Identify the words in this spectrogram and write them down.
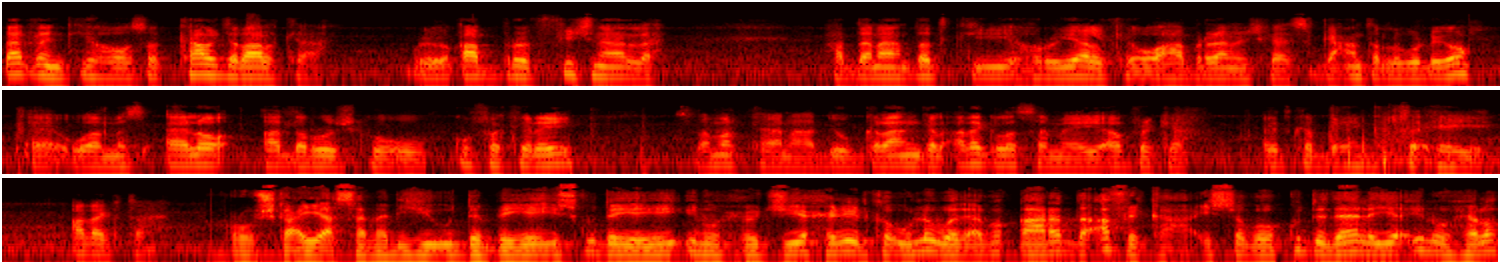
dhaqankii hoose culturaalka waliba qaab professional ah. Haddana dadkii horyaalka u ahaa barnaamijkaas gacanta lagu dhigo waa mas'alo hadda ruushka uu ku fakiray. Islamarkaana haddii uu galaangal adag la sameeyo africa cid ka bixin karta ay adag tahay ruushka ayaa sanadihii u dambeeyey isku dayayey inuu xoojiyo xidhiirka uu la wadaago qaaradda afrika isagoo ku dadaalaya inuu helo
